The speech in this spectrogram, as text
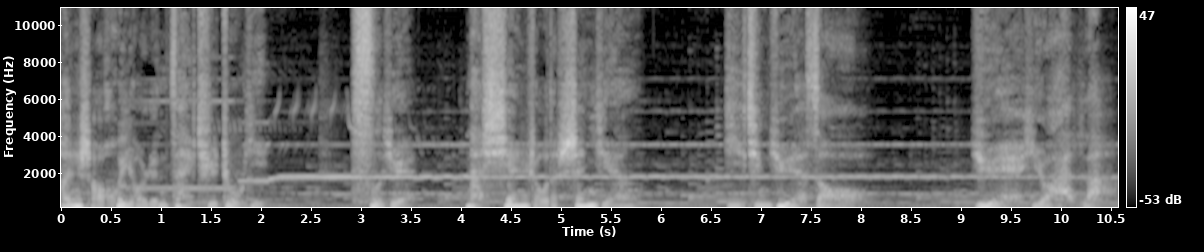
很少会有人再去注意，四月那纤柔的身影，已经越走越远了。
